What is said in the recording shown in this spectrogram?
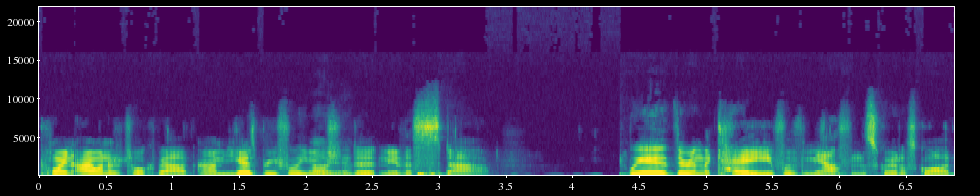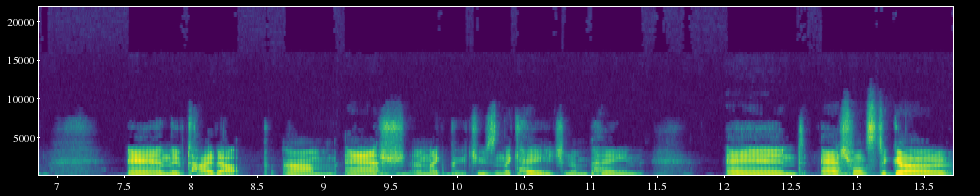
point I wanted to talk about. Um, you guys briefly Oh, mentioned it near the start, where they're in the cave with Meowth and the Squirtle Squad, and they've tied up um Ash and like Pikachu's in the cage and in pain, and Ash wants to go,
